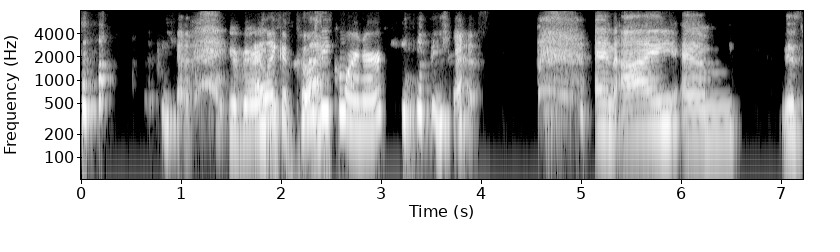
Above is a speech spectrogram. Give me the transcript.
yeah, you're very. I like a cozy corner. yes. And I am this.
